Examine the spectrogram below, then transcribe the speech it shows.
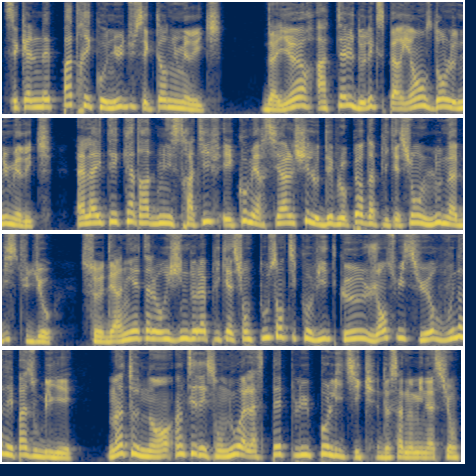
c'est qu'elle n'est pas très connue du secteur numérique. D'ailleurs, a-t-elle de l'expérience dans le numérique? Elle a été cadre administratif et commercial chez le développeur d'application Lunabi Studio. Ce dernier est à l'origine de l'application Tous Anti-Covid que, j'en suis sûr, vous n'avez pas oublié. Maintenant, intéressons-nous à l'aspect plus politique de sa nomination.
